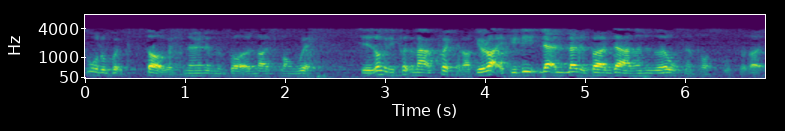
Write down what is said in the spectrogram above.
smaller wick to start with, of them have got a nice long wick. So as long as you put them out quick enough, you're right, if you let, let it burn down, then it's also impossible to light.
